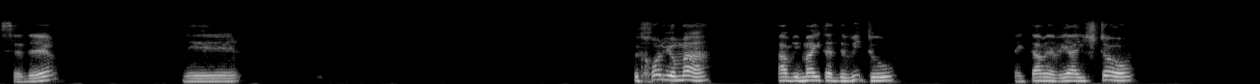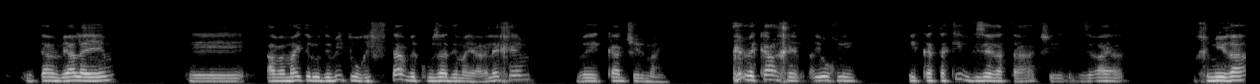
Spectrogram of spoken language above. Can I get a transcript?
בסדר? אה, בכל יומה, אבי מייתא דביטו, הייתה מביאה אשתו, הייתה מביאה להם, אה, אבא מייתא דביטו, רפתה וכוזה דמיה, לחם וכד של מים. הם היו אוכלים. היא כתקיף גזירתה, כשהיא גזירה חמירה,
